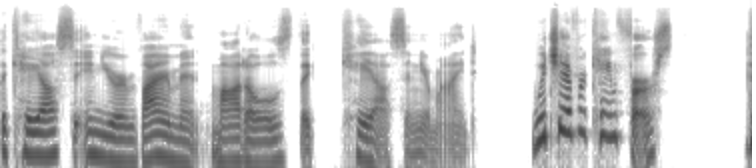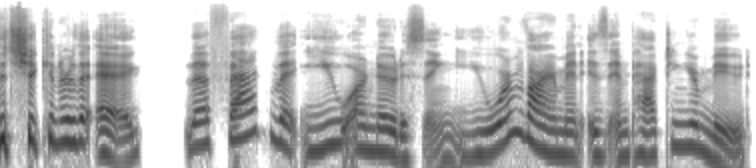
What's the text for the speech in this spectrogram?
The chaos in your environment models the chaos in your mind. Whichever came first, the chicken or the egg, the fact that you are noticing your environment is impacting your mood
